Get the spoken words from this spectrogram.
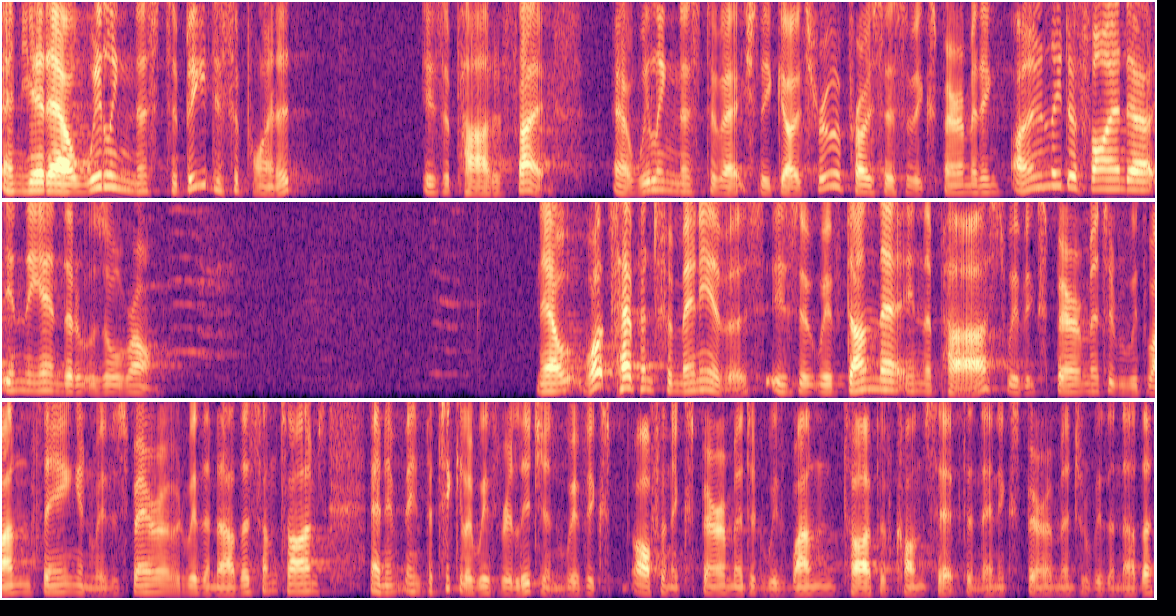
And yet our willingness to be disappointed is a part of faith. Our willingness to actually go through a process of experimenting only to find out in the end that it was all wrong. Now, what's happened for many of us is that we've done that in the past. We've experimented with one thing and we've experimented with another sometimes, and in particular with religion, we've ex- often experimented with one type of concept and then experimented with another,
